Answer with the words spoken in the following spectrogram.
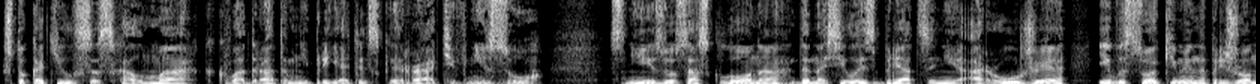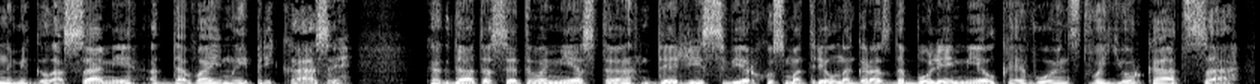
что катился с холма к квадратам неприятельской рати внизу. Снизу со склона доносилось бряцание оружия и высокими напряженными голосами отдаваемые приказы. Когда-то с этого места Дерри сверху смотрел на гораздо более мелкое воинство Йорка-отца —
